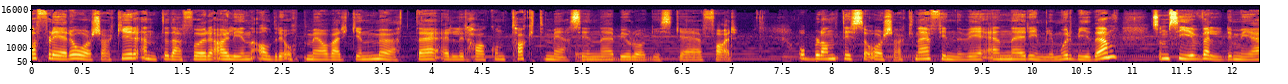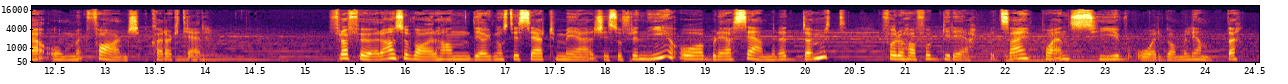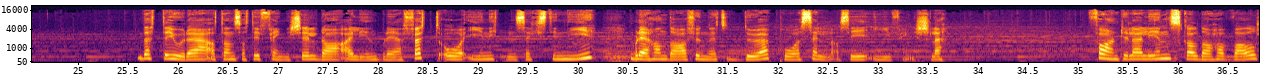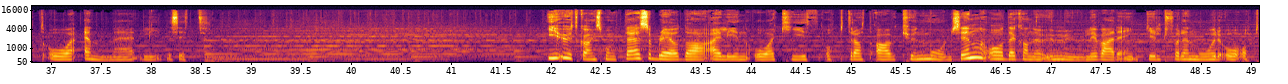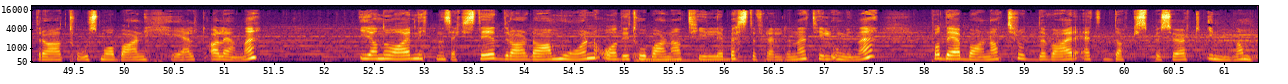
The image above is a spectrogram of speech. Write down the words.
Av flere årsaker endte derfor Eileen aldri opp med å verken møte eller ha kontakt med sin biologiske far. Og blant disse årsakene finner vi en rimelig morbid en, som sier veldig mye om farens karakter. Fra før av så var han diagnostisert med schizofreni og ble senere dømt for å ha forgrepet seg på en syv år gammel jente. Dette gjorde at han satt i fengsel da Eileen ble født, og i 1969 ble han da funnet død på cella si i fengselet. Faren til Eileen skal da ha valgt å ende livet sitt. I utgangspunktet så ble jo da Eileen og Keith oppdratt av kun moren sin, og det kan jo umulig være enkelt for en mor å oppdra to små barn helt alene. I januar 1960 drar da moren og de to barna til besteforeldrene til ungene på det barna trodde var et dagsbesøk innom.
